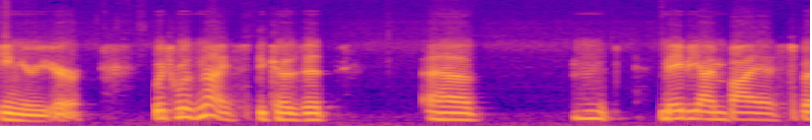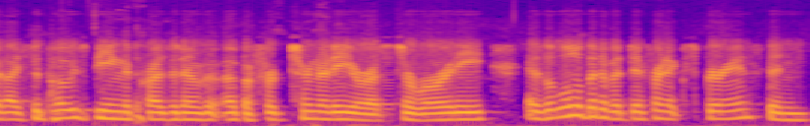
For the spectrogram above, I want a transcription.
senior year which was nice because it. Uh, maybe I'm biased, but I suppose being the president of a fraternity or a sorority is a little bit of a different experience than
